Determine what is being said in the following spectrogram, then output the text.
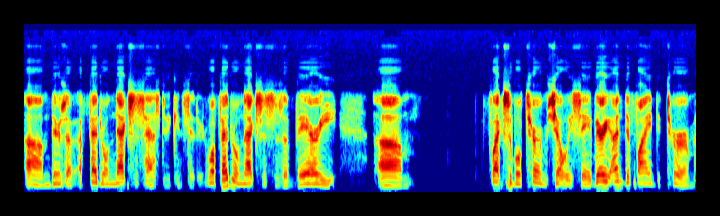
um, there's a, a, federal nexus has to be considered. Well, federal nexus is a very um, flexible term, shall we say, a very undefined term.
